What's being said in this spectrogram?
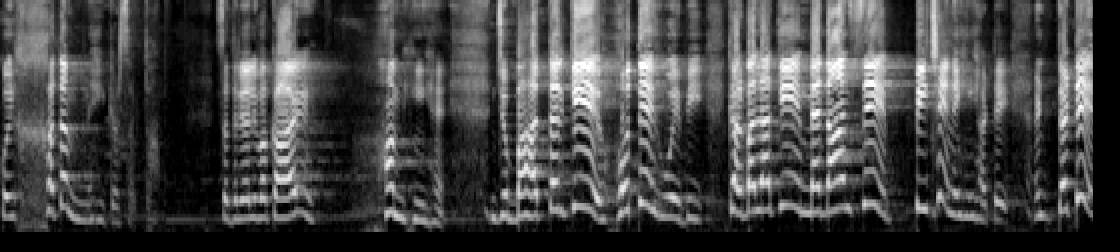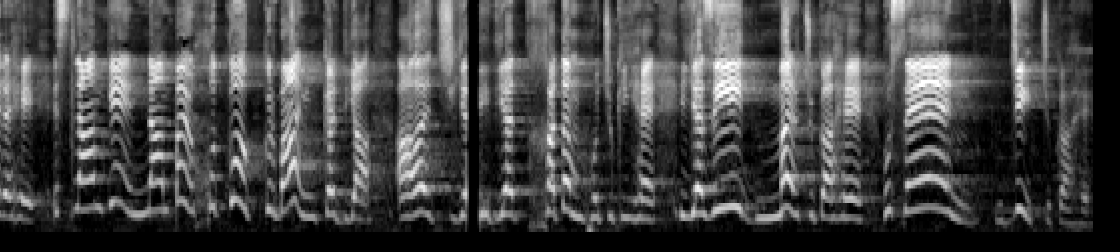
कोई ख़त्म नहीं कर सकता। सदर अली वकार हम ही हैं, जो बहत्तर के होते हुए भी करबला के मैदान से पीछे नहीं हटे, डटे रहे, इस्लाम के नाम पर खुद को कुर्बान कर दिया। आज यजीदियत ख़त्म हो चुकी है, यजीद मर चुका है, हुसैन जीत चुका है।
